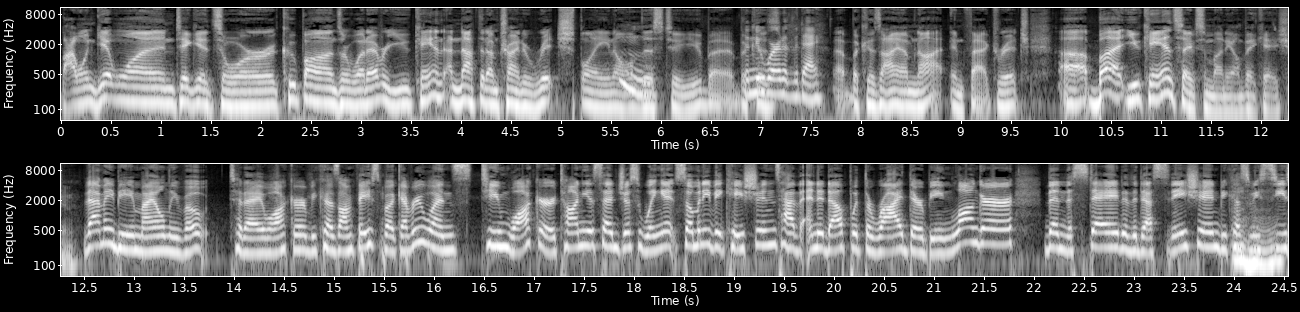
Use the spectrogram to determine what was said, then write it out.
buy one, get one tickets or coupons or whatever you can. Not that I'm trying to rich explain all Hmm. of this to you, but The because, new word of the day. uh, because I am not, in fact, rich. Uh, but you can save some money on vacation. That may be my only vote today, Walker, because on Facebook, everyone's Team Walker. Tanya said, just wing it. So many vacations have ended up with the ride there being longer than the stay to the destination because we Mhm. see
